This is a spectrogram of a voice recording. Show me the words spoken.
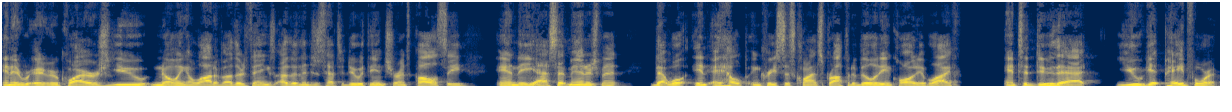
and it, it, requires you knowing a lot of other things other than just have to do with the insurance policy and the asset management that will in, help increase this client's profitability and quality of life. And to do that, you get paid for it.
